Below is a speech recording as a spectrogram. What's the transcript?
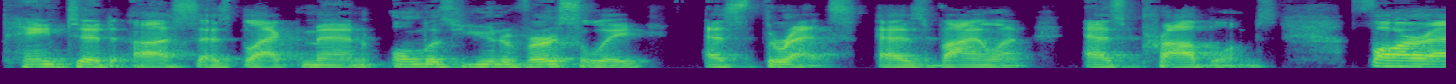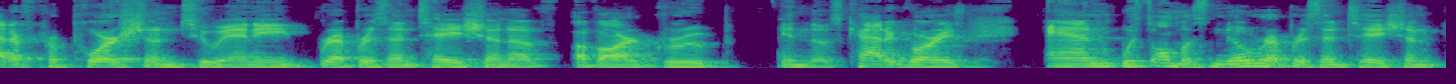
painted us as Black men almost universally as threats, as violent, as problems, far out of proportion to any representation of, of our group in those categories, and with almost no representation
